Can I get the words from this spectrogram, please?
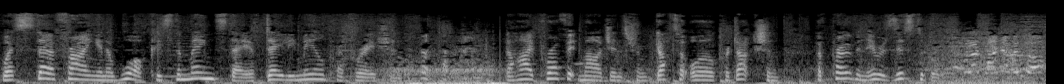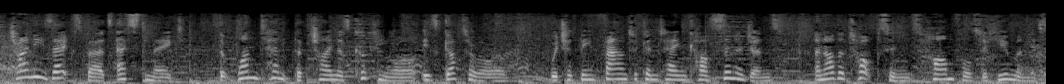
where stir frying in a wok is the mainstay of daily meal preparation. the high profit margins from gutter oil production have proven irresistible. Chinese experts estimate that one tenth of China's cooking oil is gutter oil, which has been found to contain carcinogens and other toxins harmful to humans.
